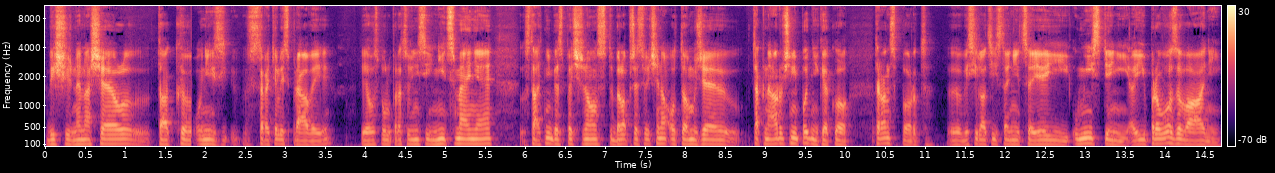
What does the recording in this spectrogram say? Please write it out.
Když nenašel, tak oni ztratili zprávy, jeho spolupracovníci. Nicméně státní bezpečnost byla přesvědčena o tom, že tak náročný podnik jako transport eh, vysílací stanice, její umístění a její provozování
